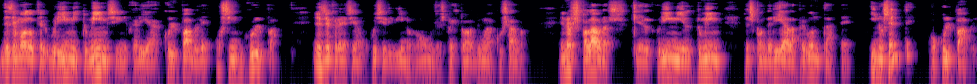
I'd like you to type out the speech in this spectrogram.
De ese modo que el Urim y Tumim significaría culpable o sin culpa, en referencia a un juicio divino, ¿no? Respecto de un acusado. En otras palabras, que el Urim y el Tumim respondería a la pregunta ¿eh, ¿inocente o culpable?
